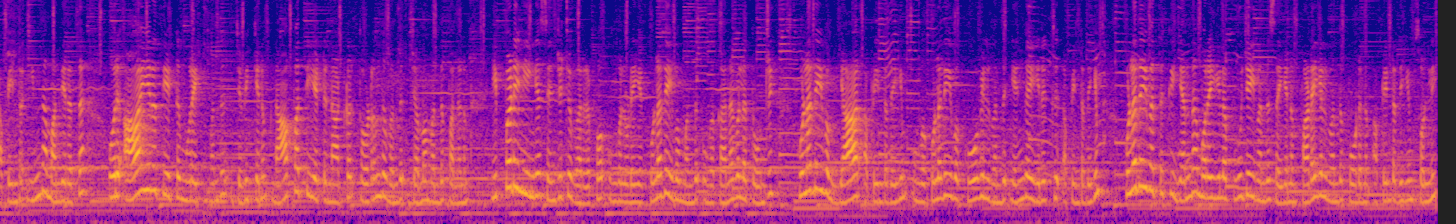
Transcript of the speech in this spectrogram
அப்படின்ற இந்த மந்திரத்தை ஒரு ஆயிரத்தி எட்டு முறை வந்து ஜெபிக்கணும் நாற்பத்தி எட்டு நாட்கள் தொடர்ந்து வந்து ஜபம் வந்து பண்ணணும். இப்படி நீங்கள் செஞ்சுட்டு வர்றப்போ உங்களுடைய குலதெய்வம் வந்து உங்கள் கனவுல தோன்றி குலதெய்வம் யார் அப்படின்றதையும் உங்கள் குலதெய்வ கோவில் வந்து எங்கே இருக்குது அப்படின்றதையும் குலதெய்வத்துக்கு எந்த முறையில் பூஜை வந்து செய்யணும் படையல் வந்து போடணும் அப்படின்றதையும் சொல்லி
